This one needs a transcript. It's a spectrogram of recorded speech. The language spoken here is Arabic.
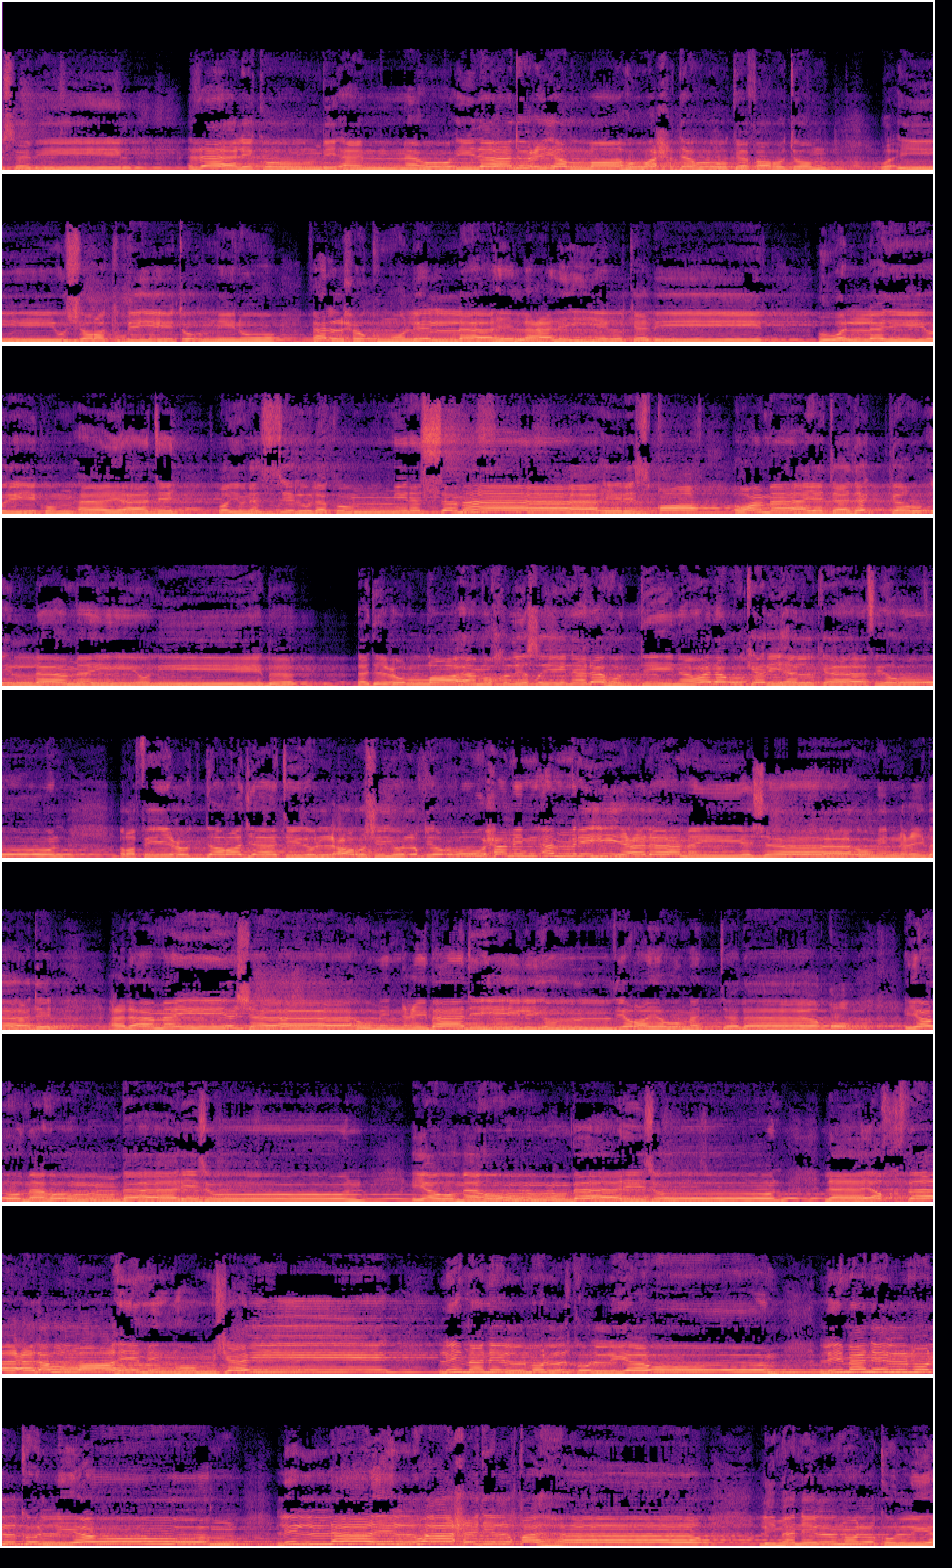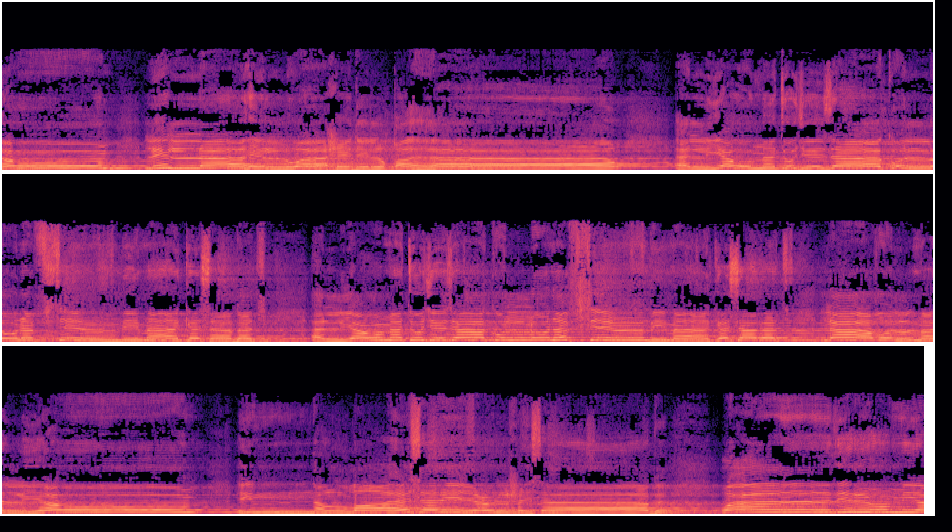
سبيل. ذلكم بأنه إذا دعي الله وحده كفرتم وإن يشرك به تؤمنوا فالحكم لله العلي الكبير. هو الذي يريكم آياته وينزل لكم من السماء رزقا وما يتذكر إلا من ينيب. فادعوا الله مخلصين له الدين ولو كره الكافرون. رفيع الدرجات ذو العرش يلقي الروح من أمره على من يشاء من عباده. على من يشاء من عباده لينذر يوم التلاق يوم هم بارزون يوم هم بارزون لا يخفى على الله منهم شيء لمن الملك اليوم لمن الملك اليوم القهار اليوم تجزى كل نفس بما كسبت. اليوم تجزى كل نفس بما كسبت. لا ظلم اليوم. إن الله سريع الحساب. وأنذرهم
